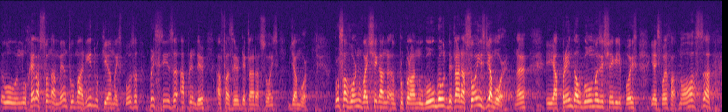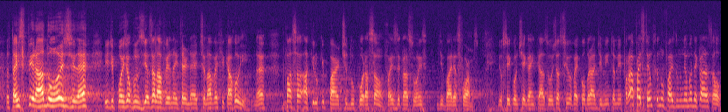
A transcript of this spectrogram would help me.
o, no relacionamento, o marido que ama a esposa precisa aprender a fazer declarações de amor por favor, não vai chegar procurar no Google declarações de amor, né? E aprenda algumas e chegue depois e a esposa fala: "Nossa, está inspirado hoje, né?" E depois de alguns dias ela vê na internet lá vai ficar ruim, né? Faça aquilo que parte do coração, faz declarações de várias formas. Eu sei quando chegar em casa hoje a Silvia vai cobrar de mim também, falar: "Ah, faz tempo que você não faz nenhuma declaração".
